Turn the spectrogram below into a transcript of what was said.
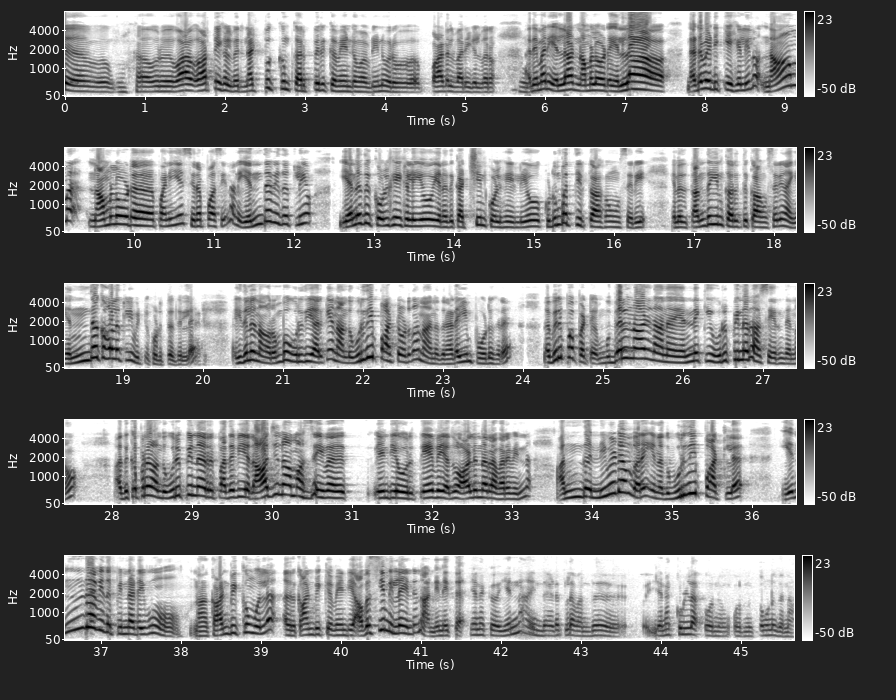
ஒரு வார்த்தைகள் வரும் நட்புக்கும் கற்பிருக்க வேண்டும் அப்படின்னு ஒரு பாடல் வரிகள் வரும். அதே மாதிரி எல்லா நம்மளோட எல்லா நடவடிக்கைகளிலும் நாம நம்மளோட பணியை சிறப்பாக செய்யணும். நான் எந்த விதத்துலையும் எனது கொள்கைகளையோ எனது கட்சியின் கொள்கைகளையோ குடும்பத்திற்காகவும் சரி எனது தந்தையின் கருத்துக்காகவும் சரி நான் எந்த காலத்துலையும் விட்டு கொடுத்ததில்லை. இதில் நான் ரொம்ப உறுதியாக இருக்கேன். நான் அந்த உறுதிப்பாட்டோடு தான் நான் எனது நடையும் போடுகிறேன். நான் விருப்பப்பட்டேன் முதல் நாள் நான் என்னைக்கு உறுப்பினராக சேர்ந்தேனோ அதுக்கப்புறம் அந்த உறுப்பினர் பதவியை ராஜினாமா செய்வ வேண்டிய ஒரு தேவை அதுவும் ஆளுநராக வர வேண்டும் அந்த நிமிடம் வரை எனது உறுதிப்பாட்டில் எந்தவித பின்னடைவும் நான் காண்பிக்கவும் இல்லை. அதை காண்பிக்க வேண்டிய அவசியம் இல்லை என்று நான் நினைத்தேன். எனக்கு என்ன இந்த இடத்துல வந்து எனக்குள்ள ஒன்று ஒன்று தோணுதுன்னா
